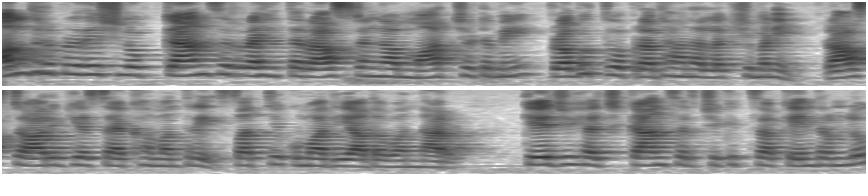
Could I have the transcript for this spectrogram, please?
ఆంధ్రప్రదేశ్ను క్యాన్సర్ రహిత రాష్ట్రంగా మార్చటమే ప్రభుత్వ ప్రధాన లక్ష్యమని రాష్ట్ర ఆరోగ్య శాఖ మంత్రి సత్యకుమార్ యాదవ్ అన్నారు. కేజీహెచ్ క్యాన్సర్ చికిత్సా కేంద్రంలో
